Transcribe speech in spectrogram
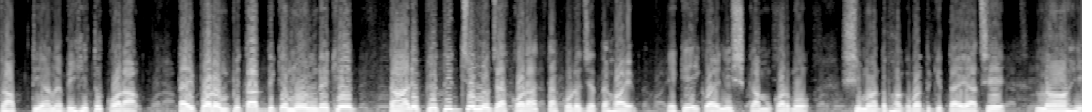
প্রাপ্তি আনা বিহিত করা, তাই পরম পিতার দিকে মন রেখে তাঁরই প্রীতির জন্য যা করার তা করে যেতে হয়। একেই কয় নিষ্কাম কর্ম। শ্রীমদ্ ভগবদ গীতায় আছে ন হি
